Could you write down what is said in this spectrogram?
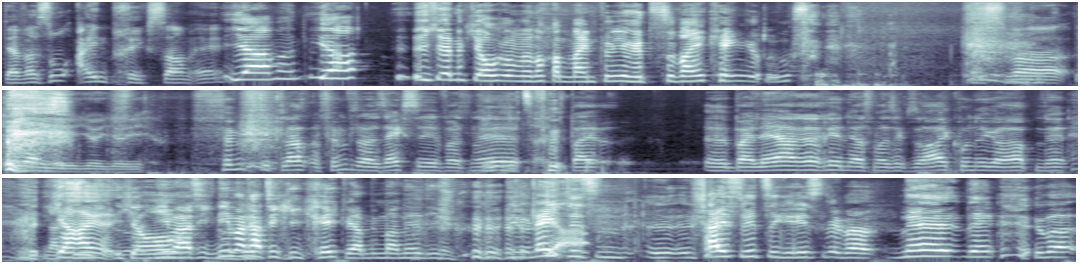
Der war so einprägsam, ey. Ja, Mann, ja. Ich erinnere mich auch immer noch an meinen Film, Junge, zwei Kängurus. Das war. Uiuiui. Fünfte Klasse, fünfte oder sechste jedenfalls, ne? Bei, äh, bei Lehrerin erstmal Sexualkunde gehabt, ne? ja, ich auch. Niemand hat, sich, niemand hat dich gekriegt, wir haben immer, ne, die, die schlechtesten ja. äh, Scheißwitze gerissen über, ne, ne, über,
